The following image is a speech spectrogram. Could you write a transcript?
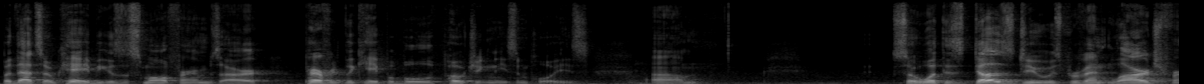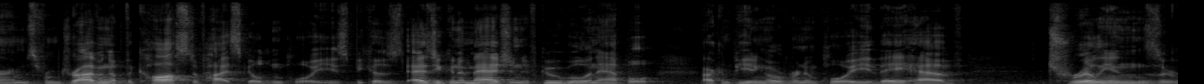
but that's okay because the small firms are perfectly capable of poaching these employees. Um, so what this does do is prevent large firms from driving up the cost of high-skilled employees because as you can imagine, if Google and Apple are competing over an employee, they have trillions or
